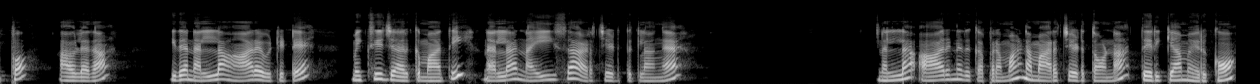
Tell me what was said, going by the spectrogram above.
இப்போ அவ்வளோதான் இதை நல்லா ஆற விட்டுட்டு மிக்சி ஜாருக்கு மாற்றி நல்லா நைஸாக அரைச்சி எடுத்துக்கலாங்க. நல்லா ஆறினதுக்கப்புறமா நம்ம அரைச்சி எடுத்தோன்னா தெரிக்காமல் இருக்கும்.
